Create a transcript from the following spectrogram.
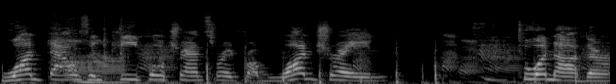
1,000 people transferred from one train to another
